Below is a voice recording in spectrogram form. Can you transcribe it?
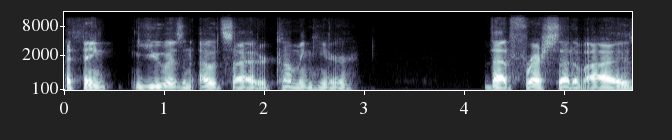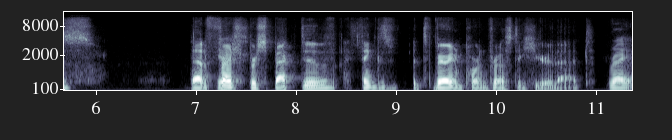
I think you as an outsider coming here, that fresh set of eyes, that fresh Yes. perspective, I think is it's very important for us to hear that. Right,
